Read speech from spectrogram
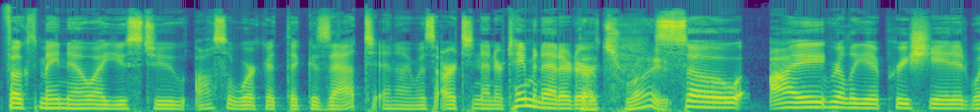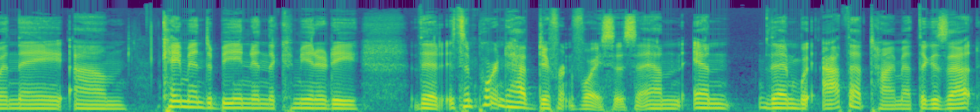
folks may know I used to also work at the Gazette and I was arts and entertainment editor. That's right. So I really appreciated when they um, came into being in the community that it's important to have different voices and and then at that time at the Gazette,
